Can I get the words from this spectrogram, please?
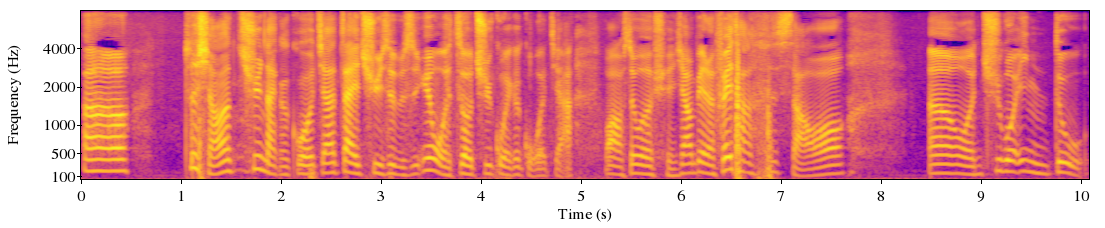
呃，是想要去哪个国家再去，是不是？因为我只有去过一个国家，哇，所以我的选项变得非常少哦。嗯，我去过印度，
